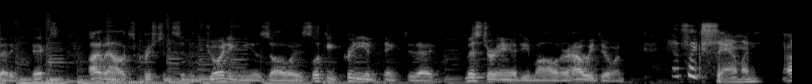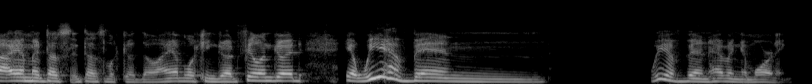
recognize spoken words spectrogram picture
betting picks. I'm Alex Christensen, and joining me as always, looking pretty in pink today, Mr. Andy Molitor. How are we doing? It's like salmon. I am. It does. It does look good though. I am looking good, feeling good. Yeah, we have been. We have been having a morning.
